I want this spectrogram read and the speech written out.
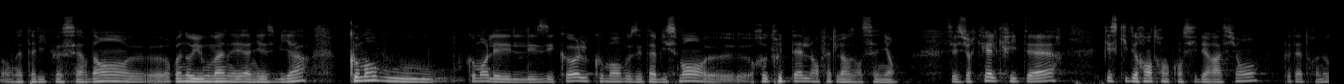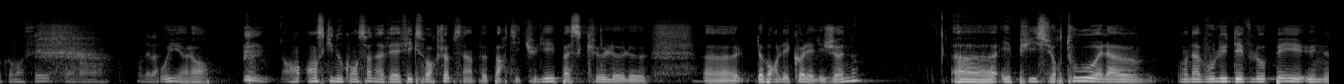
Donc Nathalie Cosserdan, euh, Renaud Youngman et Agnès Billard, comment, vous, comment les, écoles, comment vos établissements euh, recrutent-elles en fait leurs enseignants? C'est sur quels critères? Qu'est-ce qui rentre en considération? Peut-être Renaud commencer pour débat. Oui, alors en, ce qui nous concerne à VFX Workshop, c'est un peu particulier parce que le, d'abord l'école elle est jeune, euh, et puis surtout, on a voulu développer une,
